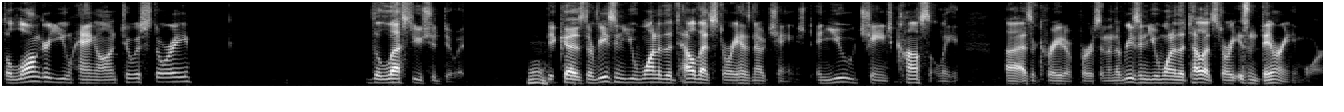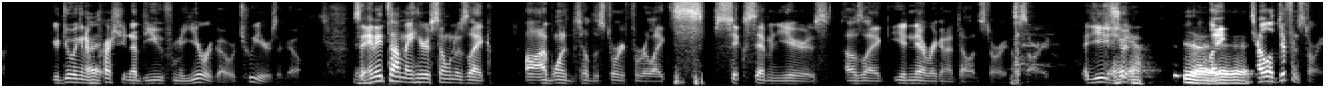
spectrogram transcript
the longer you hang on to a story, the less you should do it. Hmm. Because the reason you wanted to tell that story has now changed, and you change constantly uh, as a creative person. And the reason you wanted to tell that story isn't there anymore. You're doing an Right. impression of you from a year ago or two years ago. So anytime I hear someone who's like, "Oh, I've wanted to tell the story for like six, seven years," I was like, "You're never gonna tell that story. I'm sorry. And you should Yeah. Yeah. like yeah, yeah. tell a different story.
